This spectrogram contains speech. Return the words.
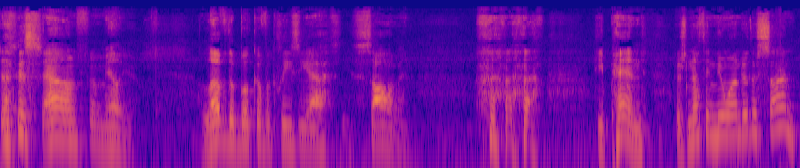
Does it sound familiar? I love the book of Ecclesiastes, Solomon. he penned, There's nothing new under the sun.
